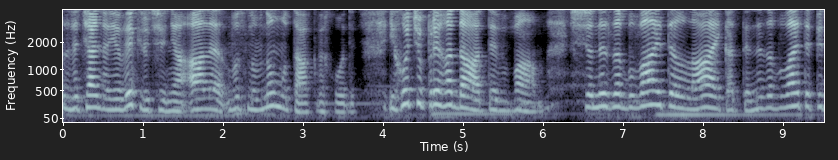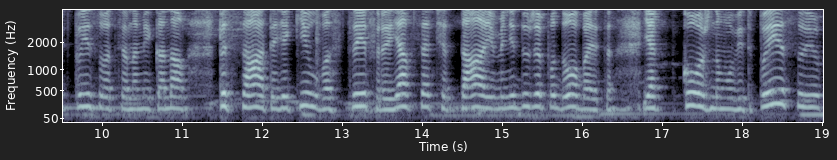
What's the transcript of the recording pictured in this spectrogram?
Звичайно, є виключення, але в основному так виходить. І хочу пригадати вам, що не забувайте лайкати, не забувайте підписуватися на мій канал, писати, які у вас цифри. Я все читаю, мені дуже подобається, як кожному відписую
